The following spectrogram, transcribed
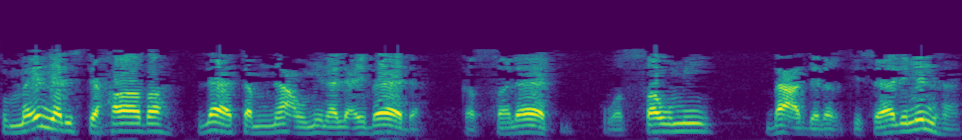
ثم إن الاستحاضة لا تمنع من العبادة كالصلاة والصوم بعد الاغتسال منها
